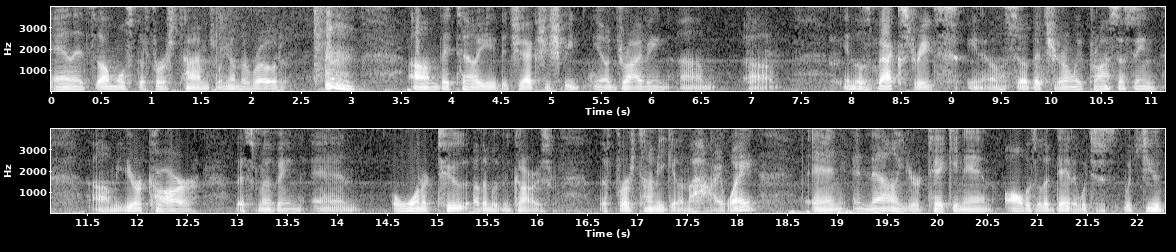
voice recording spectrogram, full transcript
and it's almost the first times when you're on the road. um, they tell you that you actually should be, you know, driving um, uh, in those back streets, you know, so that you're only processing um, your car that's moving and one or two other moving cars. The first time you get on the highway, and and now you're taking in all this other data, which is which you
